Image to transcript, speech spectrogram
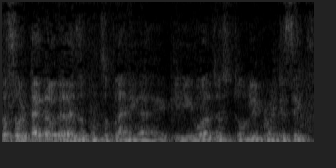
कसं टॅकल करायचं तुमचं प्लॅनिंग आहे? की you are just only twenty six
